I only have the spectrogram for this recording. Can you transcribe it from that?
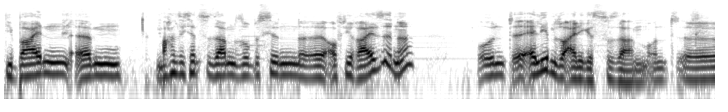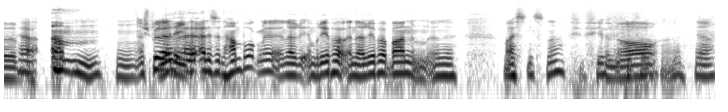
die beiden ähm, machen sich dann zusammen so ein bisschen äh, auf die Reise, ne? Und äh, erleben so einiges zusammen und äh, Ja, ich spiele alles- in Hamburg, ne, in der, im Reeper, in der Reeperbahn, im, äh, meistens, ne, viel, viel, Genau. Viel, äh, ja.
